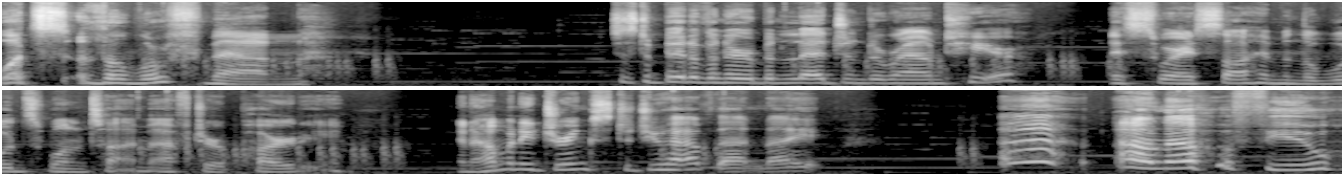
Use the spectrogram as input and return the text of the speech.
What's the Wolfman? Just a bit of an urban legend around here. I swear I saw him in the woods one time after a party. And how many drinks did you have that night? Uh, I don't know, a few.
